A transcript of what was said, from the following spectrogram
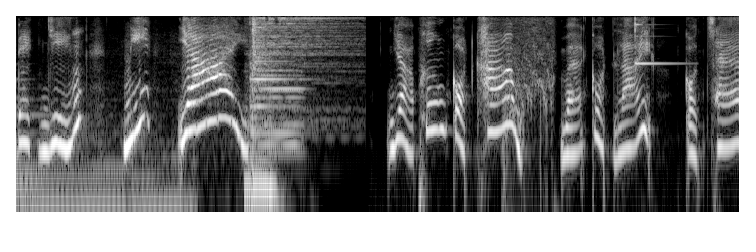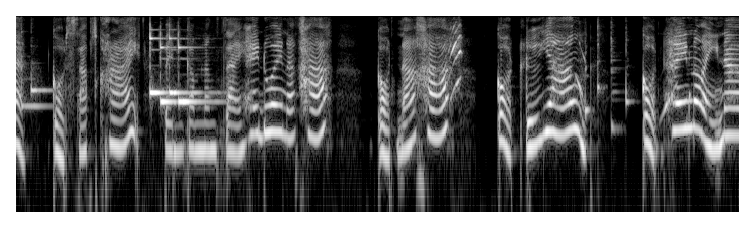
เด็กหญิง นิยาย อย่าเพิ่งกดข้าม แวะกดไลค์ กดแชร์ กด Subscribe เป็นกำลังใจให้ด้วยนะคะ กดนะคะ กดหรือยัง กดให้หน่อยนะ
